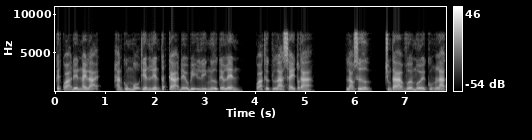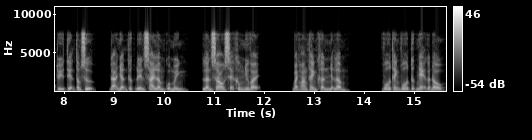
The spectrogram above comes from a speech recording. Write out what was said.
Kết quả đến này lại, hắn cùng mộ thiên liên tất cả đều bị Lý Ngư kêu lên, quả thực là say tốt ta. Lão sư, chúng ta vừa mới cũng là tùy tiện tâm sự, đã nhận thức đến sai lầm của mình, lần sau sẽ không như vậy. Bạch Hoang thành khẩn nhận lầm. Vô thanh vô tức nhẹ gật đầu,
